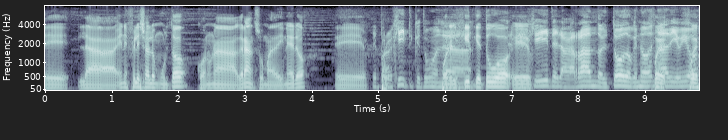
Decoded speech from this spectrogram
eh, la NFL ya lo multó con una gran suma de dinero eh, Eh, por el hit que tuvo en por la- el hit que tuvo. el eh, hit, el agarrando, el todo, que no, fue, nadie vio. fue,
